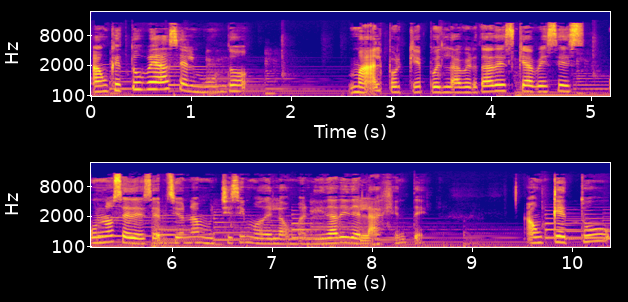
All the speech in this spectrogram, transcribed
aunque tú veas el mundo mal, porque pues la verdad es que a veces uno se decepciona muchísimo de la humanidad y de la gente. Aunque tú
